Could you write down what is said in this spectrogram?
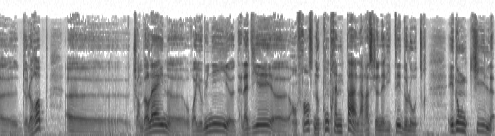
euh, de l'Europe, Chamberlain euh, au Royaume-Uni, euh, Daladier euh, en France, ne comprennent pas la rationalité de l'autre. Et donc ils...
